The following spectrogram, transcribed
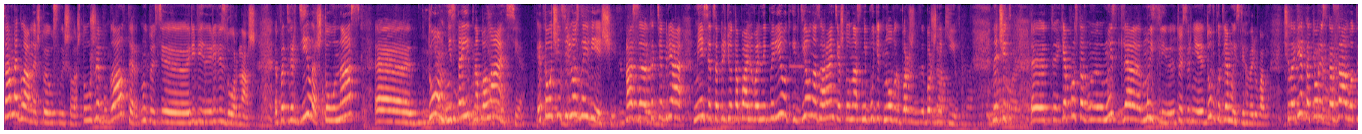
Самое главное, что я услышала, что уже бухгалтер, ну то есть э, реви- ревизор наш, э, подтвердила, что у нас э, дом не стоит на балансе. Это очень серьезные вещи. А с октября месяца придет опалювальный период, и где у нас гарантия, что у нас не будет новых борж- боржників? Значит, э, я просто э, мысль для мысли, то есть, вернее, думку для мысли говорю вам. Человек, который сказал, вот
